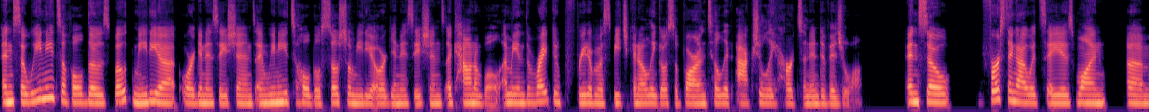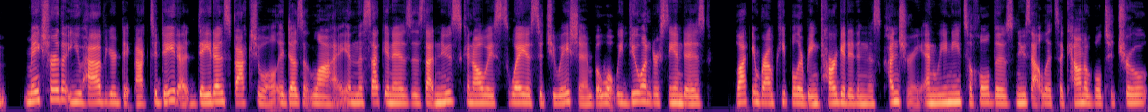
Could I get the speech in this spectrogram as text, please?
and so we need to hold those both media organizations and we need to hold those social media organizations accountable. I mean, the right to freedom of speech can only go so far until it actually hurts an individual. And so, first thing I would say is one, um, make sure that you have your back to data. Data is factual; it doesn't lie. And the second is is that news can always sway a situation, but what we do understand is Black and Brown people are being targeted in this country, and we need to hold those news outlets accountable to true,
